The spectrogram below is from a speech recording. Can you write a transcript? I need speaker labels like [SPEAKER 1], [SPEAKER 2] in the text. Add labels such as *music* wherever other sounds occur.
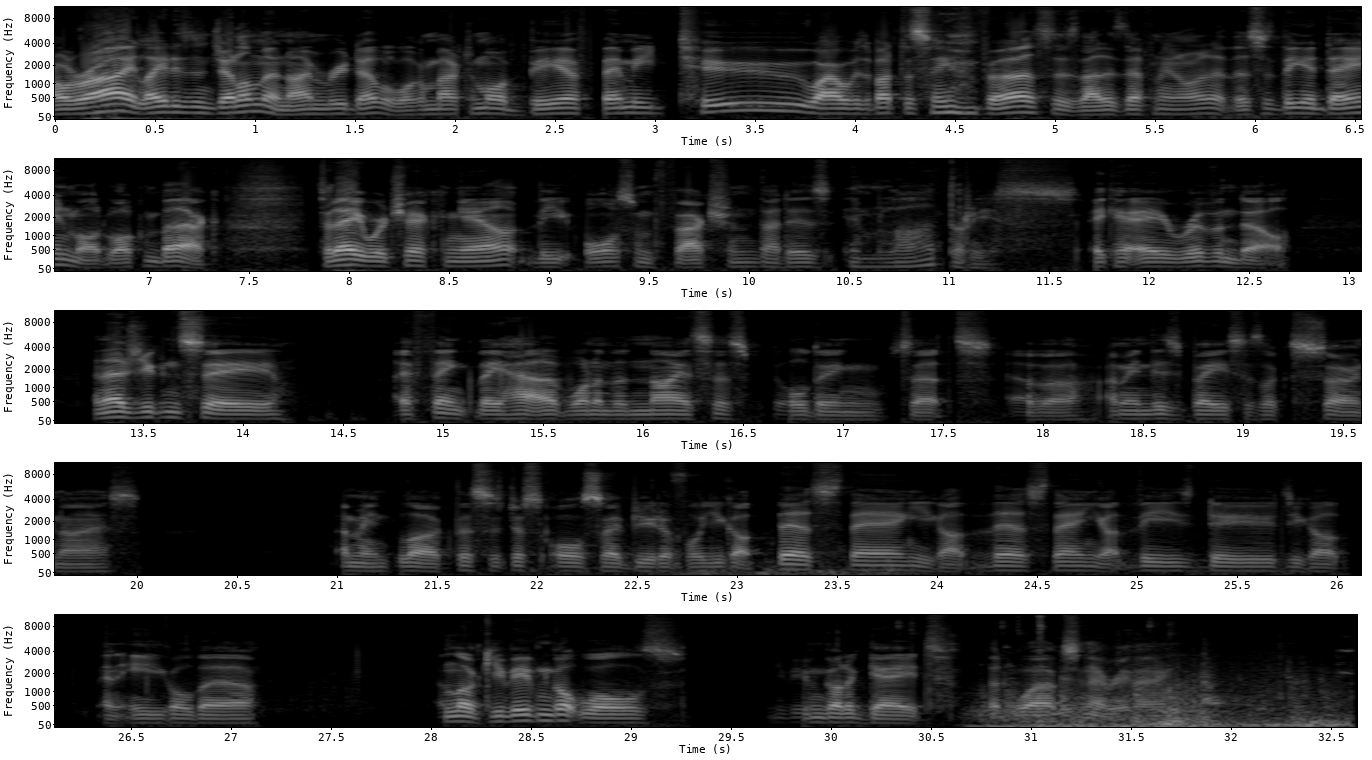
[SPEAKER 1] Alright, ladies and gentlemen, I'm RuudDevil. Welcome back to more BFME 2. I was about to say *laughs* verses, that is definitely not it. This is the Edain mod. Welcome back. Today we're checking out the awesome faction that is Imladris, aka Rivendell. And as you can see, I think they have one of the nicest building sets ever. I mean, these bases look so nice. I mean, look, this is just all so beautiful. You got this thing, you got this thing, you got these dudes, you got an eagle there. And look, you've even got walls. Even got a gate that works and everything.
